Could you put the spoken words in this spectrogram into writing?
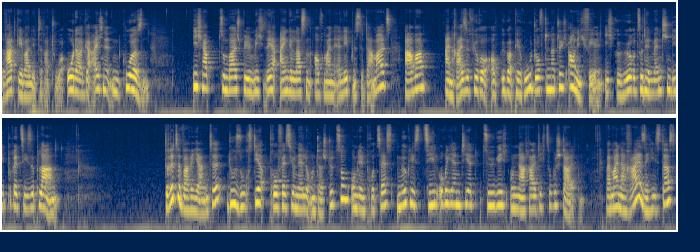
Ratgeberliteratur oder geeigneten Kursen. Ich habe zum Beispiel mich sehr eingelassen auf meine Erlebnisse damals, aber ein Reiseführer über Peru durfte natürlich auch nicht fehlen. Ich gehöre zu den Menschen, die präzise planen. Dritte Variante, du suchst dir professionelle Unterstützung, um den Prozess möglichst zielorientiert, zügig und nachhaltig zu gestalten. Bei meiner Reise hieß das,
